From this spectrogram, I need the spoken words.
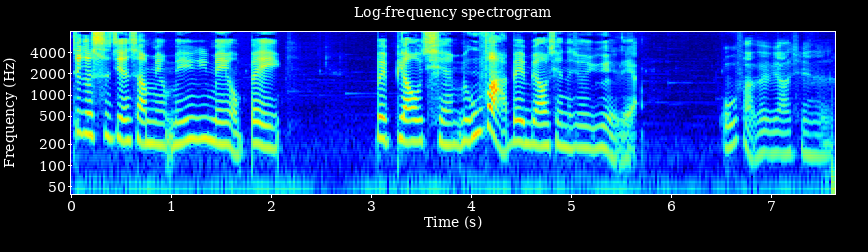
这个世界上面唯一没有被被标签、无法被标签的就是月亮，无法被标签的，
